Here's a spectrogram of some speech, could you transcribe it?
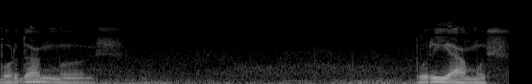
buradanmış. Burayaymış.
